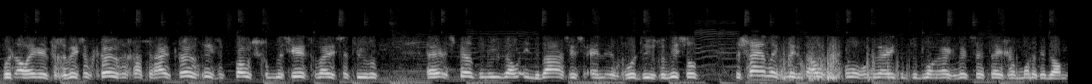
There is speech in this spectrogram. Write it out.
Wordt alleen even gewisseld. Kreuger gaat eruit. Kreuger is een poos geblesseerd geweest natuurlijk. Eh, speelt er nu wel in de basis en wordt nu gewisseld. Waarschijnlijk met het oog volgende week op de belangrijke wedstrijd tegen Monnikendam.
